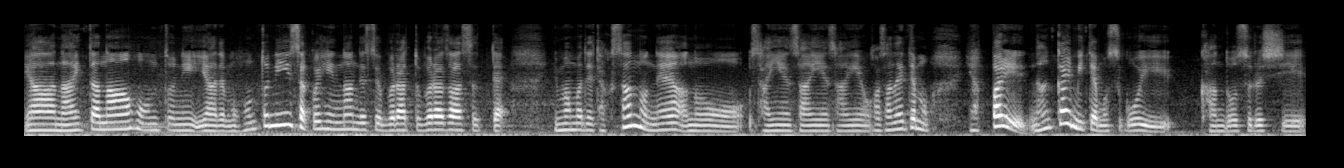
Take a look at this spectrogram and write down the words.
いやー、泣いたな、本当に。いや、でも本当にいい作品なんですよ、ブラッドブラザースって。今までたくさんのね、あの、再演再演再演を重ねても、やっぱり何回見てもすごい感動するし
